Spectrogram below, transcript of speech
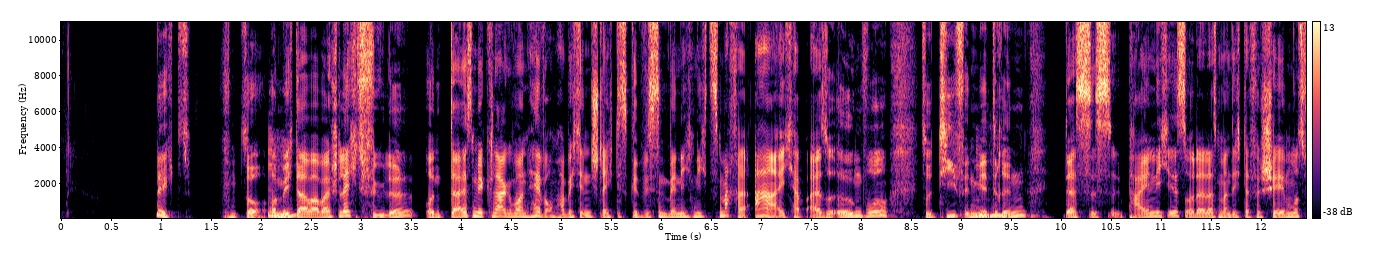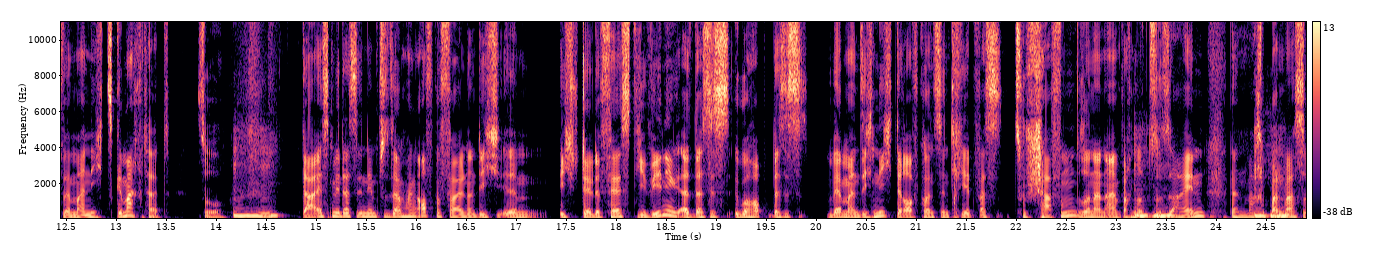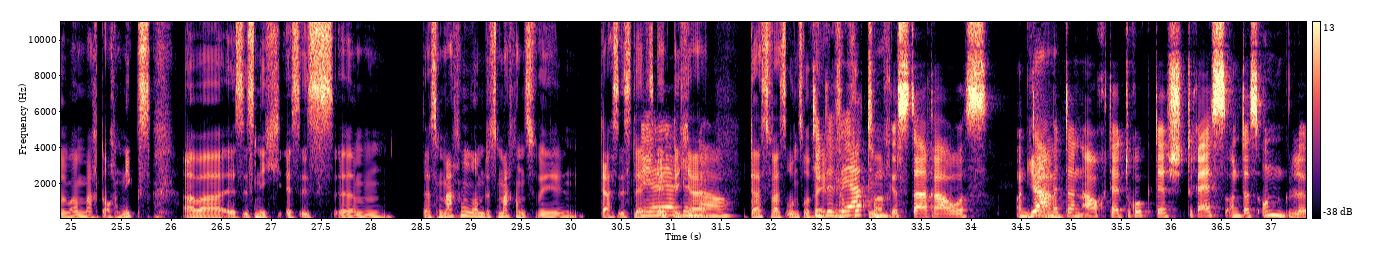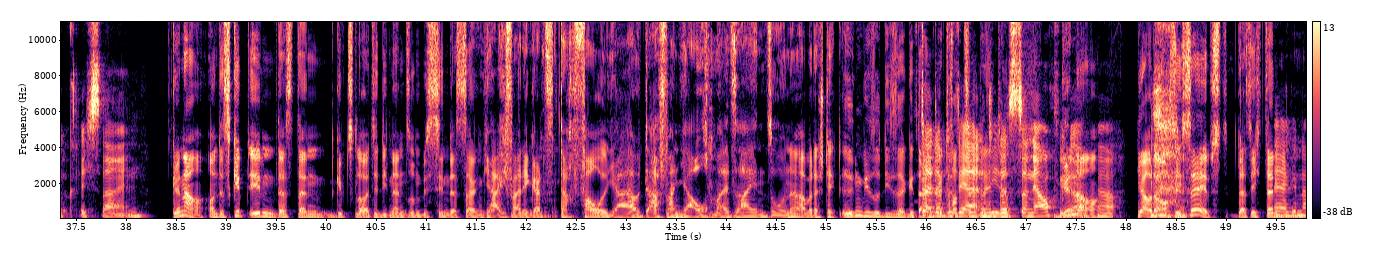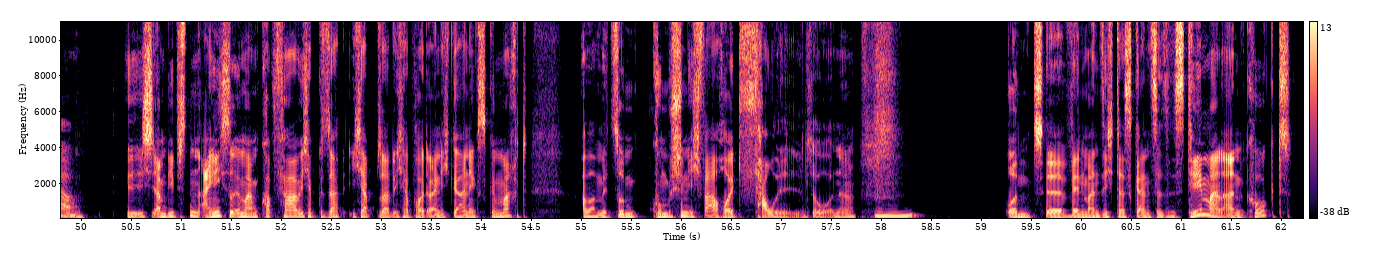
nichts. So, und mhm. mich da aber schlecht fühle. Und da ist mir klar geworden, hey, warum habe ich denn ein schlechtes Gewissen, wenn ich nichts mache? Ah, ich habe also irgendwo so tief in mir mhm. drin, dass es peinlich ist oder dass man sich dafür schämen muss, wenn man nichts gemacht hat. So. Mhm. Da ist mir das in dem Zusammenhang aufgefallen. Und ich, ähm, ich stelle fest, je weniger, also das ist überhaupt, das ist, wenn man sich nicht darauf konzentriert, was zu schaffen, sondern einfach nur zu mhm. sein, dann macht man mhm. was oder man macht auch nichts. Aber es ist nicht, es ist, ähm, das Machen um des Machens willen, das ist letztendlich ja, ja, genau. das, was unsere Welt Die Bewertung macht. ist da raus. Und ja. damit dann auch der Druck, der Stress und das Unglücklichsein. Genau. Und es gibt eben, das dann gibt's Leute, die dann so ein bisschen das sagen, ja, ich war den ganzen Tag faul. Ja, darf man ja auch mal sein, so, ne? Aber da steckt irgendwie so dieser Gedanke ja, da trotzdem dahinter. die das dann ja auch wieder. Genau. Ja, ja oder auch sich selbst. Dass ich dann, ja, genau. ich am liebsten eigentlich so in meinem Kopf habe, ich habe gesagt, ich habe gesagt, ich habe heute eigentlich gar nichts gemacht. Aber mit so einem komischen, ich war heute faul, so, ne? Mhm. Und äh, wenn man sich das ganze System mal anguckt,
